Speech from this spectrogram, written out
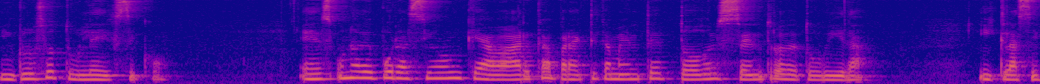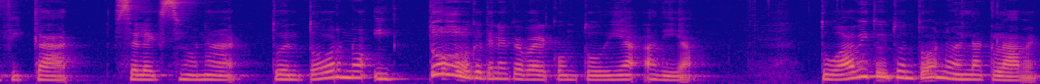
incluso tu léxico. Es una depuración que abarca prácticamente todo el centro de tu vida y clasificar, seleccionar tu entorno y todo lo que tiene que ver con tu día a día. Tu hábito y tu entorno es la clave.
